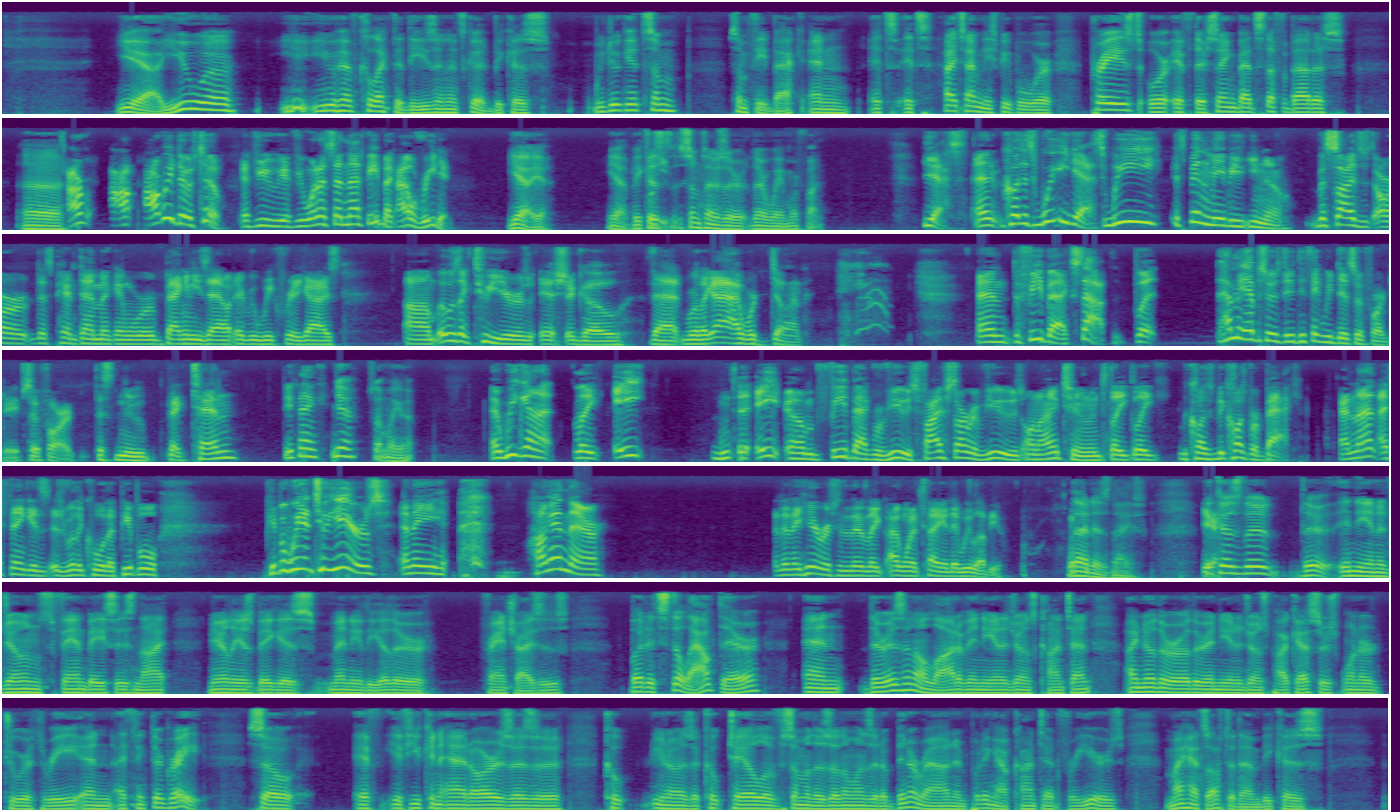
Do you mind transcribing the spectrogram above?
Yeah, you uh, you you have collected these, and it's good because we do get some some feedback, and it's it's high time these people were praised, or if they're saying bad stuff about us. Uh, I'll, I'll, I'll read those too. If you if you want to send that feedback, I'll read it. yeah, yeah, yeah, because Please. sometimes they're they're way more fun. Yes, and because it's we yes we it's been maybe you know besides our this pandemic and we're banging these out every week for you guys. Um, it was like two years ish ago that we're like ah we're done, and the feedback stopped. But how many episodes do you, think we did so far, Dave? So far, this new like ten? Do you think? Yeah, something like that. and we got like eight eight um feedback reviews five star reviews on itunes like like because because we're back and that i think is is really cool that people people waited two years and they hung in there and then they hear us and they're like i want to tell you that we love you That is nice. Yeah. Because the the Indiana Jones fan base is not nearly as big as many of the other franchises, but it's still out there and there isn't a lot of Indiana Jones content. I know there are other Indiana Jones podcasts. There's one or two or three and I think they're great. So if if you can add ours as a coat, you know, as a coattail of some of those other ones that have been around and putting out content for years, my hat's off to them because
